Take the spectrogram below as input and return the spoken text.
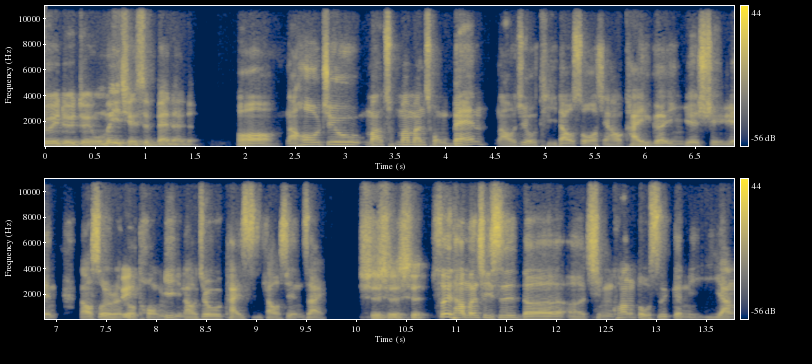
对对对，我们以前是 band 的哦，然后就慢慢慢从 band，然后就有提到说想要开一个音乐学院，然后所有人都同意，然后就开始到现在。是是是，所以他们其实的呃情况都是跟你一样，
